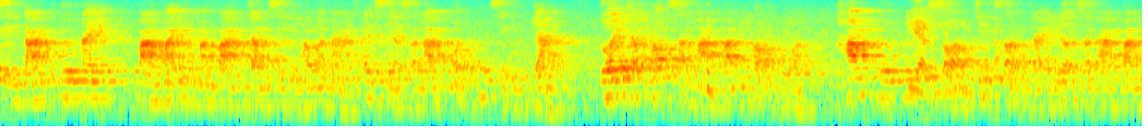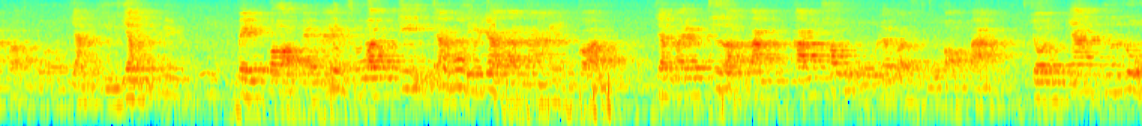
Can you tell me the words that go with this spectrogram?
ศีลตามอยู่ในป่าไม้บำบัดจำศีลภาวนาได้เสียสละหมดทุกสิ่งทุกอย่าง โดยเฉพาะสถาบันครอบครัวทำภูมิสอนจิตสอนใจเรื่องสถาบันครอบครัวอย่างดีเยี่ยมเป็นพ่อเป็นแม่ควรที่จะพิจารณาก่อน จะไปเชื่อกรรมกรรมเข้าหูแล้วก็หูออกปากจนย่างเมื่อลูก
